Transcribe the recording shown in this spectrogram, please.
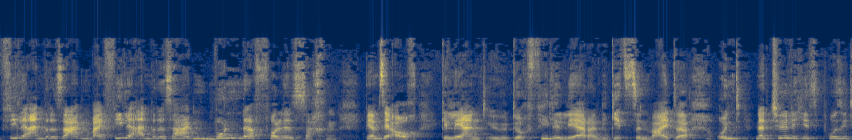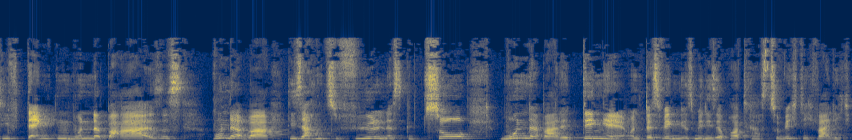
viele andere sagen, weil viele andere sagen wundervolle Sachen. Wir haben sie auch gelernt durch viele Lehrer. Wie geht's denn weiter? Und natürlich ist positiv denken wunderbar. Es ist wunderbar, die Sachen zu fühlen. Es gibt so wunderbare Dinge. Und deswegen ist mir dieser Podcast so wichtig, weil ich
